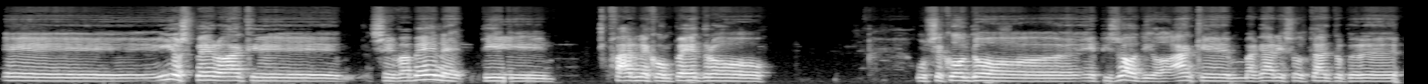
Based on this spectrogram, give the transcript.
e io spero anche, se va bene, di farne con Pedro un secondo eh, episodio, anche magari soltanto per,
